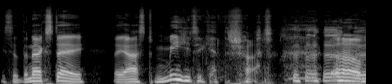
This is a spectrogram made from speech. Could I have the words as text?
He said the next day they asked me to get the shot, um,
